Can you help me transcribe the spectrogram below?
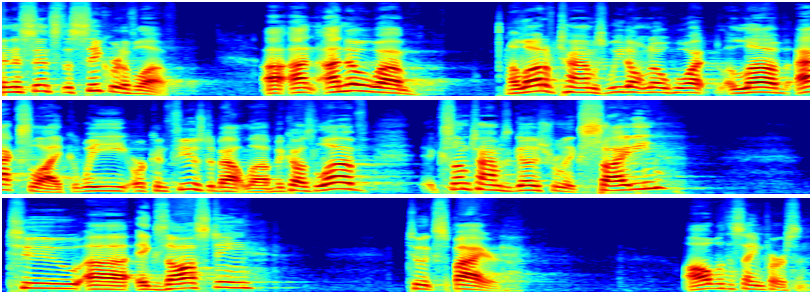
in a sense, the secret of love. Uh, I, I, know um, a lot of times we don't know what love acts like. We are confused about love because love sometimes goes from exciting to uh, exhausting to expired, all with the same person.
